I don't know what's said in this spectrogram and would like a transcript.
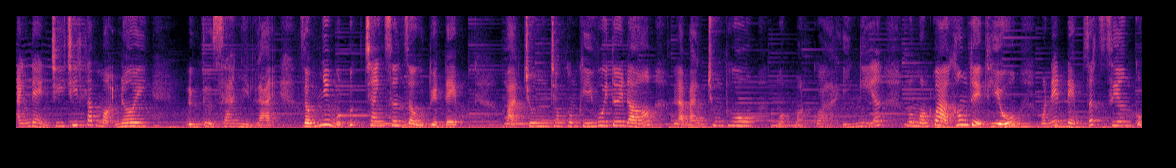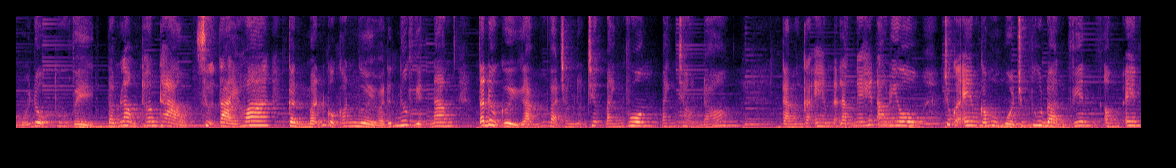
ánh đèn chi chít khắp mọi nơi. Đứng từ xa nhìn lại, giống như một bức tranh sơn dầu tuyệt đẹp. Hòa chung trong không khí vui tươi đó là bánh trung thu, một món quà ý nghĩa, một món quà không thể thiếu, một nét đẹp rất riêng của mỗi độ thu về. Tấm lòng thơm thảo, sự tài hoa, cẩn mẫn của con người và đất nước Việt Nam đã được gửi gắm vào trong những chiếc bánh vuông, bánh tròn đó. Cảm ơn các em đã lắng nghe hết audio. Chúc các em có một mùa trung thu đoàn viên ấm êm,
